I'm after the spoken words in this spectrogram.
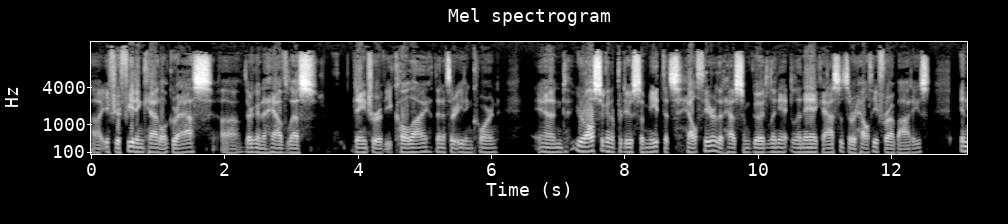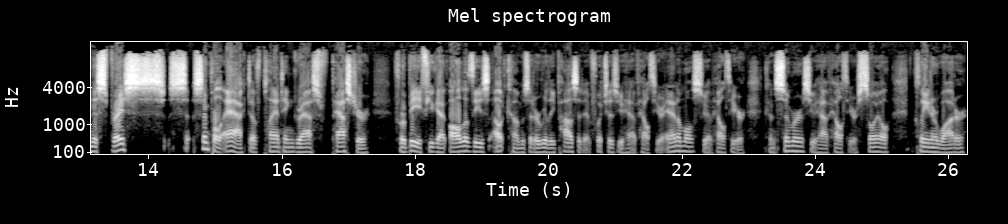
Uh, if you're feeding cattle grass, uh, they're going to have less danger of E. coli than if they're eating corn and you're also going to produce a meat that's healthier, that has some good linoleic acids that are healthy for our bodies. In this very s- simple act of planting grass pasture for beef, you get all of these outcomes that are really positive, which is you have healthier animals, you have healthier consumers, you have healthier soil, cleaner water.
